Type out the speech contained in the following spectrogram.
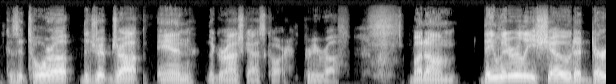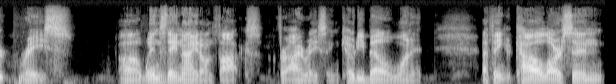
because it tore up the drip drop and the garage guy's car. Pretty rough. But um, they literally showed a dirt race uh, Wednesday night on Fox for iRacing. Cody Bell won it. I think Kyle Larson,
